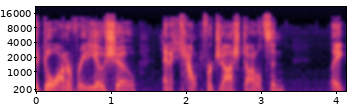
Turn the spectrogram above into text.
To go on a radio show and account for Josh Donaldson? Like,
